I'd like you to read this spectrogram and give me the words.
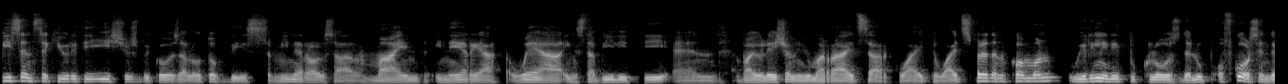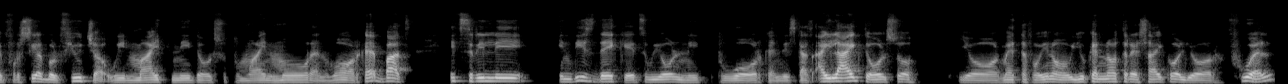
peace and security issues, because a lot of these minerals are mined in area where instability and violation of human rights are quite widespread and common. We really need to close the loop. Of course, in the foreseeable future, we might need also to mine more and work, eh? but it's really in these decades we all need to work and discuss. I liked also your metaphor. You know, you cannot recycle your fuel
